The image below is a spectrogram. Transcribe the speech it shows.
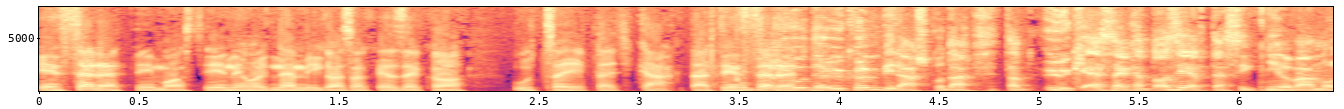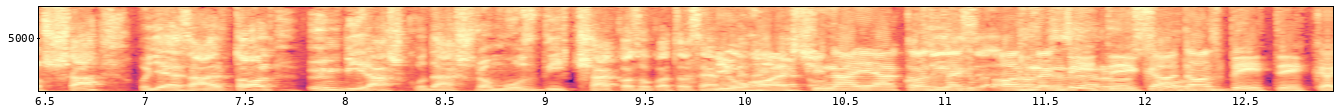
Én szeretném azt élni, hogy nem igazak ezek a utcai plegykák. Tehát én szeret... Jó, de ők önbíráskodás. Tehát ők ezeket azért teszik nyilvánossá, hogy ezáltal önbíráskodásra mozdítsák azokat az embereket. Jó, ha ezt csinálják, az, meg, az meg BTK, de az BTK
